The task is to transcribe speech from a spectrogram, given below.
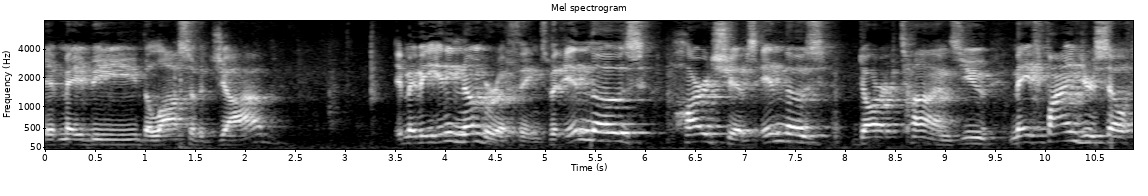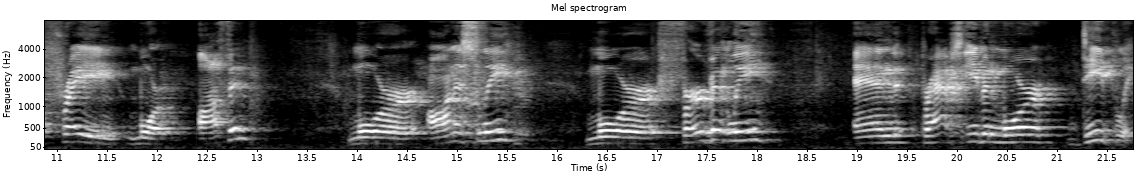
it may be the loss of a job, it may be any number of things. But in those hardships, in those dark times, you may find yourself praying more often, more honestly, more fervently, and perhaps even more deeply.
